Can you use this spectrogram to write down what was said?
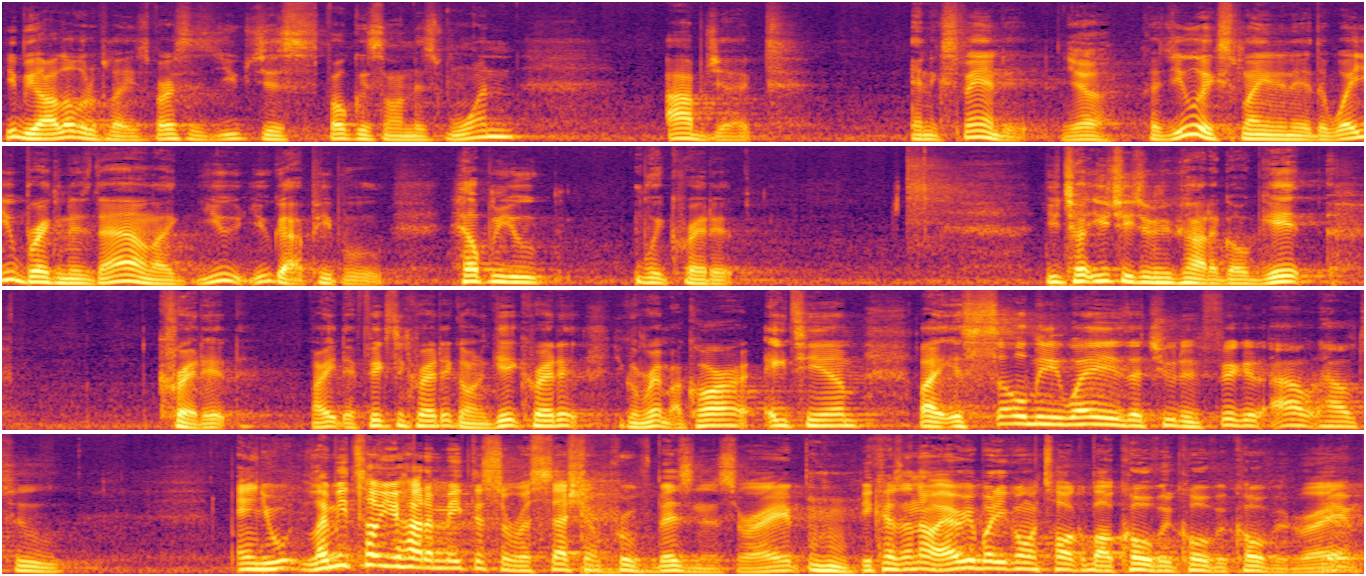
you'll be all over the place. Versus you just focus on this one object and expand it. Yeah. Because you explaining it the way you breaking this down, like you you got people helping you with credit. You t- you teaching people how to go get credit, right? They're fixing credit, going to get credit. You can rent my car, ATM. Like it's so many ways that you done figured out how to. And you let me tell you how to make this a recession-proof business, right? Mm-hmm. Because I know everybody going to talk about COVID, COVID, COVID, right? Yeah.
